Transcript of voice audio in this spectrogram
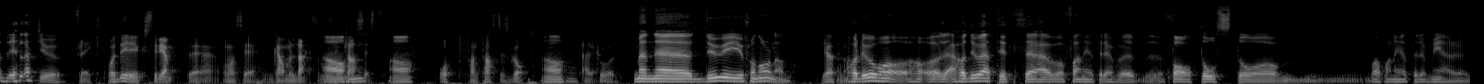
Det lät ju fräckt. och det är extremt, eh, om man säger gammaldags, om man Ja. säger klassiskt. Ja, Och fantastiskt gott. ja. Jag förstår. Men eh, du är ju från Norrland. Jag, Har du, har, har du ätit så här, vad fan heter det, för- fatost och vad fan heter det mer?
